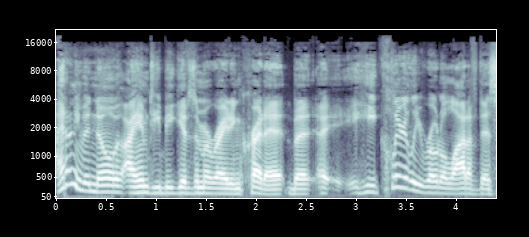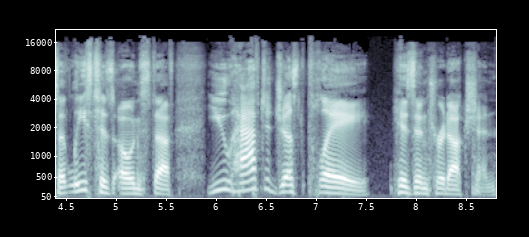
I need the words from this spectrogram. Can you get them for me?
I don't even know if IMDb gives him a writing credit, but uh, he clearly wrote a lot of this, at least his own stuff. You have to just play his introduction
